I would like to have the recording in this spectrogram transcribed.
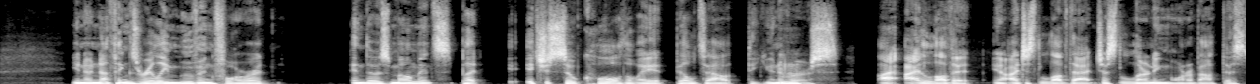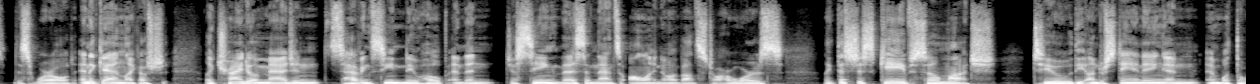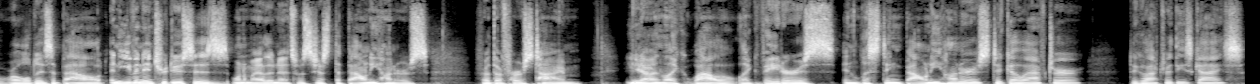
you know, nothing's really moving forward in those moments, but it's just so cool the way it builds out the mm-hmm. universe. I I love it. You know, I just love that. Just learning more about this this world, and again, like I was like trying to imagine having seen New Hope and then just seeing this, and that's all I know about Star Wars. Like this just gave so much to the understanding and and what the world is about, and even introduces one of my other notes was just the bounty hunters for the first time. You know, and like wow, like Vader is enlisting bounty hunters to go after to go after these guys.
